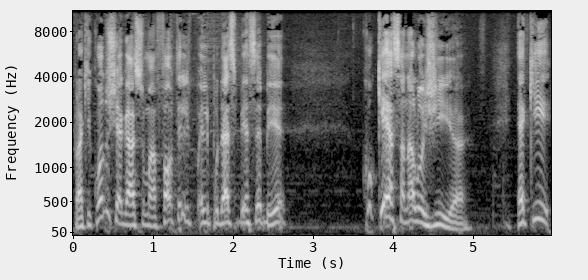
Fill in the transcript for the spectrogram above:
Para que quando chegasse uma falta, ele, ele pudesse perceber. Qual que é essa analogia? É que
